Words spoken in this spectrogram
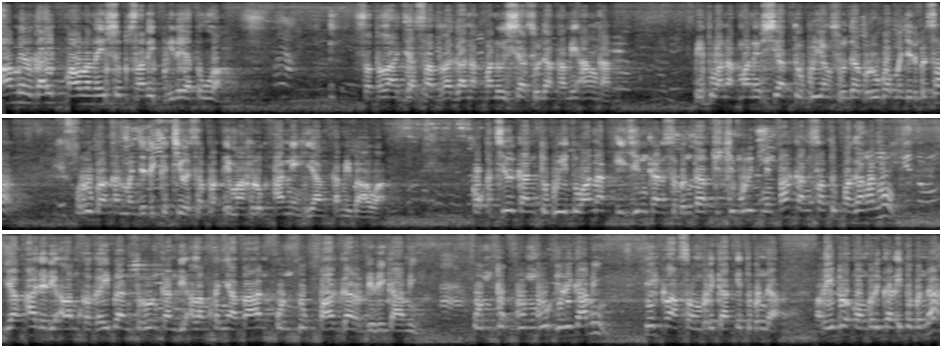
Amil gaib Maulana Yusuf Sarif Hidayatullah setelah jasad raga anak manusia sudah kami angkat. Itu anak manusia tubuh yang sudah berubah menjadi besar. Berubahkan menjadi kecil seperti makhluk aneh yang kami bawa. Kau kecilkan tubuh itu anak. Izinkan sebentar cuci murid mintakan satu paganganmu yang ada di alam kegaiban. Turunkan di alam kenyataan untuk pagar diri kami. Untuk bumbu diri kami ikhlas memberikan itu benda. Ridho memberikan itu benda.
